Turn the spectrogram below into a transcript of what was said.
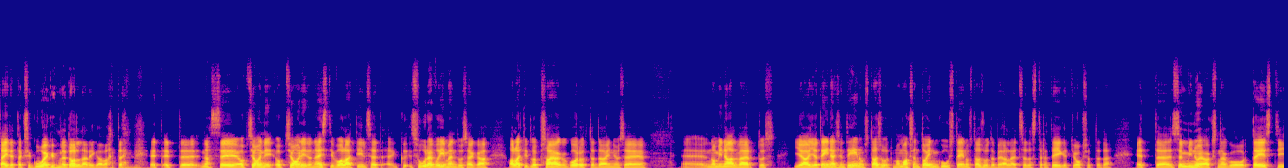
täidetakse kuuekümne dollariga, vaata. et, et noh, see optsiooni, optsioonid on hästi volatiilsed, suure võimendusega, alati tuleb sajaga korrutada, on ju, see eh, nominaalväärtus ja, ja teine asi on teenustasud, ma maksan tonn kuus teenustasude peale, et seda strateegiat jooksutada. et eh, see on minu jaoks nagu täiesti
